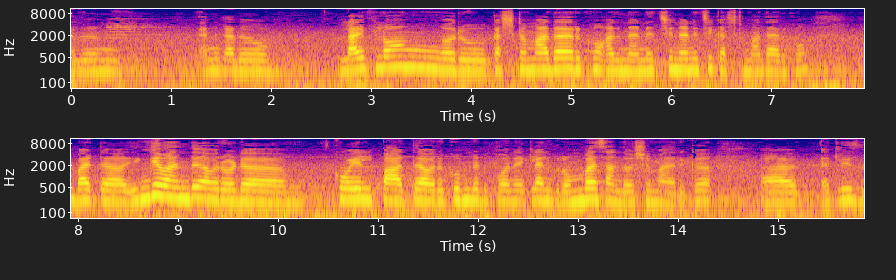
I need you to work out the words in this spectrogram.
அது எனக்கு அது லைஃப் லாங் ஒரு கஷ்டமாக தான் இருக்கும். அது நினச்சி நினச்சி கஷ்டமாக தான் இருக்கும். பட் இங்கே வந்து அவரோட கோயில் பார்த்து அவரை கும்பிட்டுட்டு போனதுக்குல எனக்கு ரொம்ப சந்தோஷமாக இருக்குது அட்லீஸ்ட்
